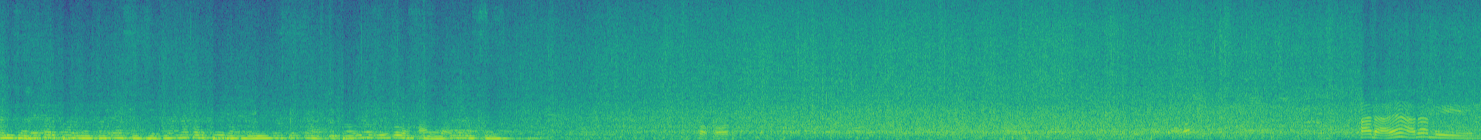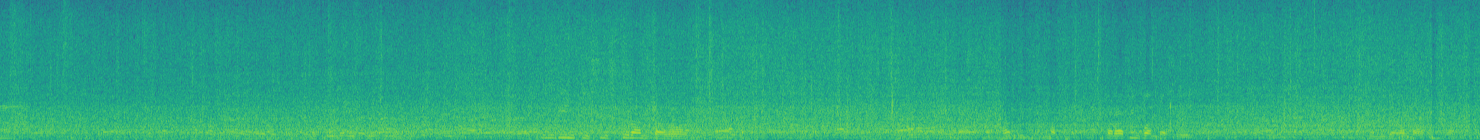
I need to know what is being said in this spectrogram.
Elisabet Arpal del Terrassa, Svetlana Carpeva de l'OMSK i Paula Rucosa del Terrassa. Per favor. Ara, eh? Ara li... Un vint-i-sis quaranta-dos. Estarà a 56. Una mica de pas.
